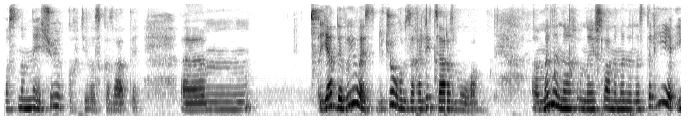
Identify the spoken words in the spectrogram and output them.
основне, що я хотіла сказати? Ем, я дивилась, до чого взагалі ця розмова. У мене знайшла на мене ностальгія, і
